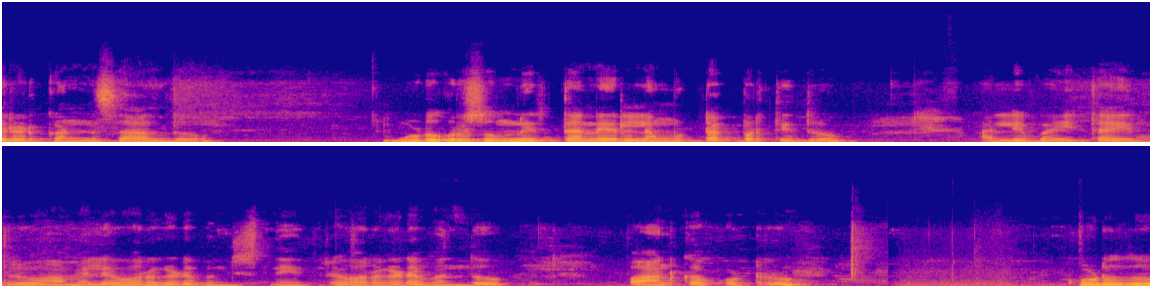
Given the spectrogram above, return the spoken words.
ಎರಡು ಕಣ್ಣು ಸಾಲದು. ಹುಡುಗರು ಸುಮ್ಮನೆ ಇರ್ತಾನೆ ಇರಲಿಲ್ಲ ಮುಟ್ಟಕ್ಕೆ ಬರ್ತಿದ್ರು. ಅಲ್ಲಿ ಬೈತಾ ಇದ್ದರು ಆಮೇಲೆ ಹೊರಗಡೆ ಬಂದು ಸ್ನೇಹಿತರೆ, ಹೊರಗಡೆ ಬಂದು ಪಾನಕ ಕೊಟ್ಟರು ಕುಡಿದು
